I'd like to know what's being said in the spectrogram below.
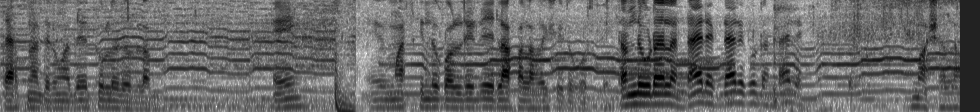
তাই আপনাদের মাঝে তুলে ধরলাম। এই মাছ কিন্তু অলরেডি লাফালাফি শুরু করছে। টান দিয়ে উড়াইলেন ডাইরেক্ট ডাইরেক্ট উঠান ডাইরেক্ট মাশাল্লাহ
